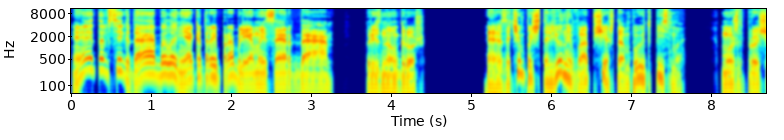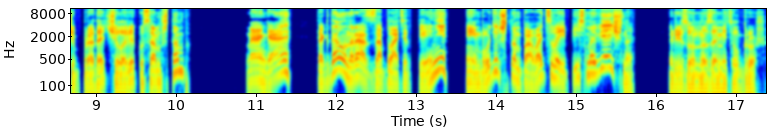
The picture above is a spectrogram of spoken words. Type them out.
«Это всегда было некоторой проблемой, сэр, да», — признал Грош. «А зачем почтальоны вообще штампуют письма? Может, проще продать человеку сам штамп?» «Ага, тогда он раз заплатит пени и будет штамповать свои письма вечно», — резонно заметил Грош.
